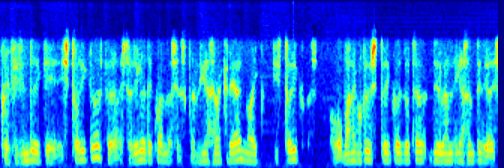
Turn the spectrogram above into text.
coeficientes de que históricos, pero históricos de cuando si la Superliga se va a crear no hay históricos o van a coger los históricos de, otras de las ligas anteriores.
